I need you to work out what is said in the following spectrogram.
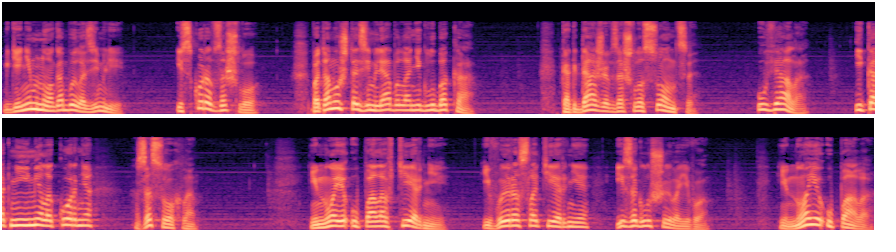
где немного было земли и скоро взошло, потому что земля была неглубока. Когда же взошло солнце, увяло, и, как не имело корня, засохло. Иное упало в тернии, и выросло терние, и заглушило его. Иное упало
